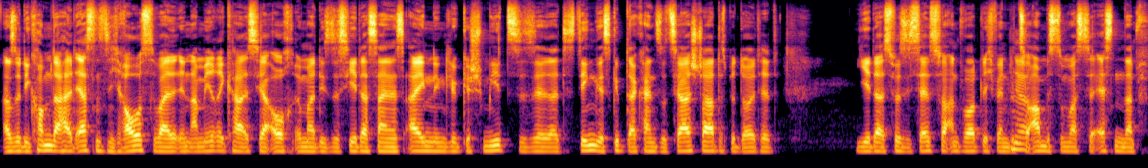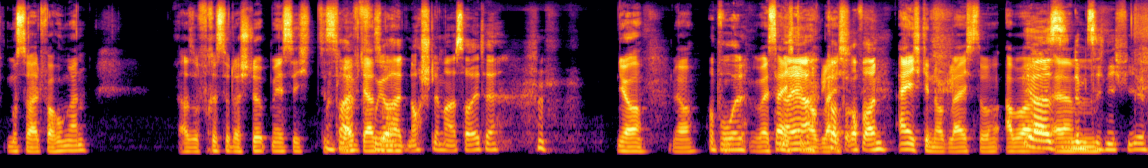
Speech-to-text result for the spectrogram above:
also die kommen da halt erstens nicht raus, weil in Amerika ist ja auch immer dieses jeder seines eigenen Glückes Schmied. Das ist ja das Ding, es gibt da keinen Sozialstaat. Das bedeutet, jeder ist für sich selbst verantwortlich. Wenn du Ja. zu arm bist, um was zu essen, dann musst du halt verhungern. Also friss oder stirb mäßig. Das läuft ja früher so. halt noch schlimmer als heute. ja, ja. Obwohl. Ist eigentlich genau gleich. Kommt drauf an. Eigentlich genau gleich so. Aber, ja, es ähm, nimmt sich nicht viel.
